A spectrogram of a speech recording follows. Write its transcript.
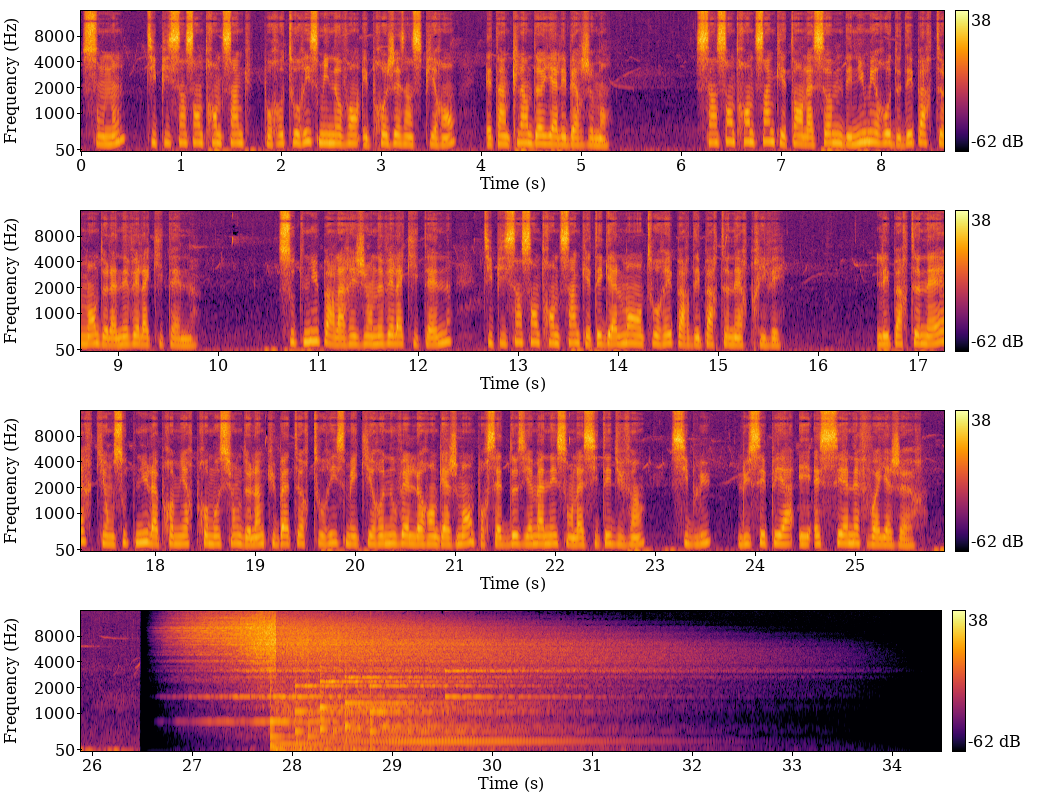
Son nom, Tipeee 535 pour tourisme innovant et projets inspirants, est un clin d'œil à l'hébergement. 535 étant la somme des numéros de département de la Nouvelle-Aquitaine. Soutenu par la région Nouvelle-Aquitaine, Tipeee 535 est également entouré par des partenaires privés. Les partenaires qui ont soutenu la première promotion de l'incubateur tourisme et qui renouvellent leur engagement pour cette deuxième année sont la Cité du Vin, Ciblu, l'UCPA et SCNF Voyageurs.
